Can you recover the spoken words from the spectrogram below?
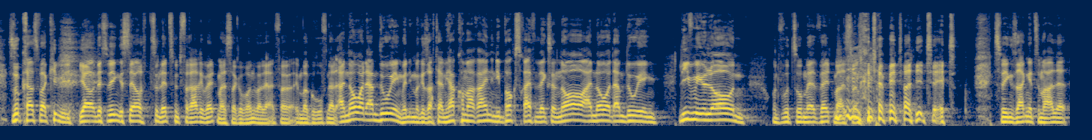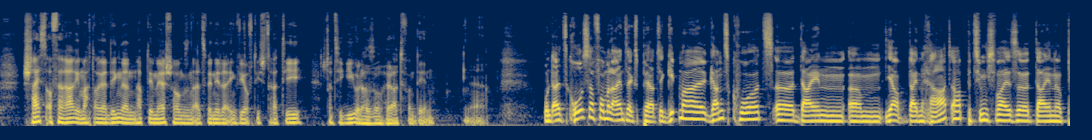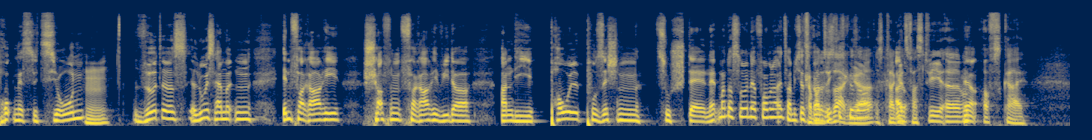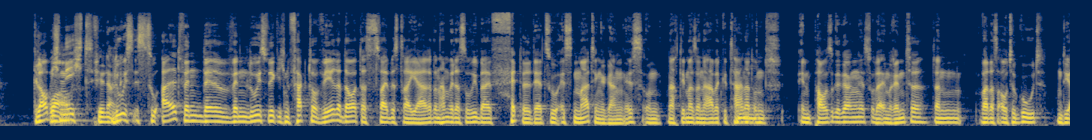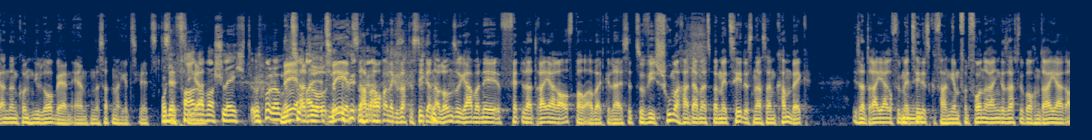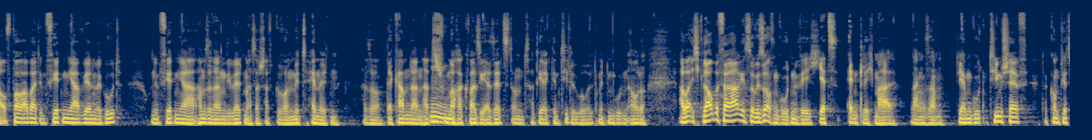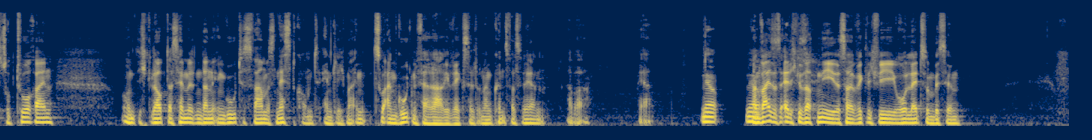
So krass war Kimi. Ja, und deswegen ist er auch zuletzt mit Ferrari Weltmeister geworden, weil er einfach immer gerufen hat, I know what I'm doing. Wenn die immer gesagt haben, ja, komm mal rein in die Box, Reifen wechseln. No, I know what I'm doing. Leave me alone. Und wurde so mehr Weltmeister mit der Mentalität. Deswegen sagen jetzt immer alle, scheiß auf Ferrari, macht euer Ding, dann habt ihr mehr Chancen, als wenn ihr da irgendwie auf die Strategie, Strategie oder so hört von denen. Ja. Und als großer Formel 1-Experte, gib mal ganz kurz äh, dein, ähm, ja, dein Rat ab, beziehungsweise deine Prognostition. Hm. Wird es Lewis Hamilton in Ferrari schaffen, Ferrari wieder an die Pole Position zu stellen? Nennt man das so in der Formel 1? Habe ich das Kann gerade so richtig sagen, ja. gesagt? Das klang Also, jetzt fast wie ähm, Ja. auf Sky. Glaube ich Wow, nicht. Louis ist zu alt. Wenn, der, wenn Louis wirklich ein Faktor wäre, dauert das zwei bis drei Jahre. Dann haben wir das so wie bei Vettel, der zu Aston Martin gegangen ist und nachdem er seine Arbeit getan Mhm. hat und in Pause gegangen ist oder in Rente, dann war das Auto gut und die anderen konnten die Lorbeeren ernten. Das hatten wir jetzt letzten Und der 60er. Fahrer war schlecht oder Nee, zu also, alt. nee, jetzt haben auch alle gesagt, es liegt an Alonso. Ja, aber nee, Vettel hat drei Jahre Aufbauarbeit geleistet. So wie Schumacher damals bei Mercedes nach seinem Comeback ist er drei Jahre für Mercedes gefahren. Die haben von vornherein gesagt, wir brauchen drei Jahre Aufbauarbeit. Im vierten Jahr werden wir gut. Und im vierten Jahr haben sie dann die Weltmeisterschaft gewonnen mit Hamilton Also der kam dann, hat Mhm. Schumacher quasi ersetzt und hat direkt den Titel geholt mit einem guten Auto. Aber ich glaube, Ferrari ist sowieso auf einem guten Weg. Jetzt endlich mal langsam. Die haben einen guten Teamchef, da kommt jetzt Struktur rein. Und ich glaube, dass Hamilton dann in ein gutes, warmes Nest kommt, endlich mal in, zu einem guten Ferrari wechselt und dann könnte es was werden. Aber ja, Ja. ja. man weiß es ehrlich gesagt nie. Das ist halt wirklich wie Roulette so ein bisschen.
